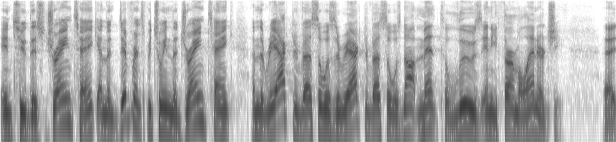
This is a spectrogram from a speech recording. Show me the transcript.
into this drain tank, and the difference between the drain tank and the reactor vessel was the reactor vessel was not meant to lose any thermal energy. Uh,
